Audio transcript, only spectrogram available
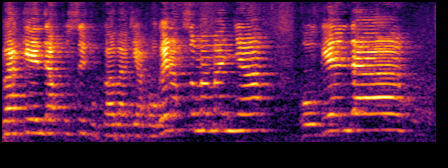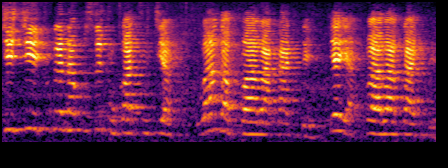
Bagenda kusituka batya? Ogenda kusoma mannya? Ogenda kiki tugenda kusituka tutya kubanga fe abakadde yeya fe abakadde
